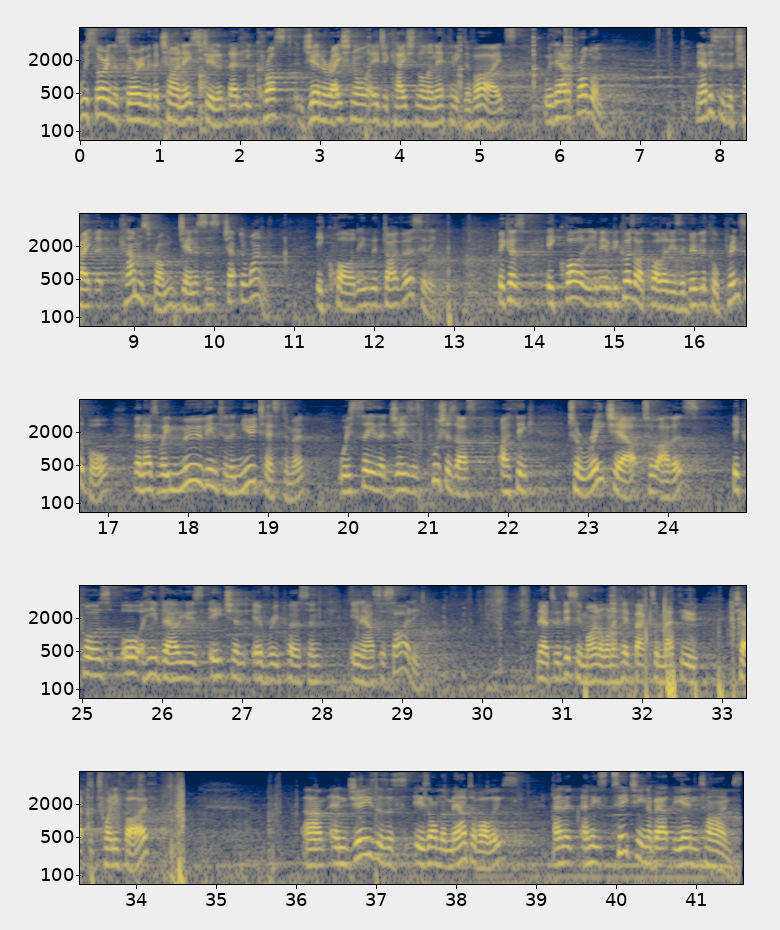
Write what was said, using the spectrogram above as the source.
we saw in the story with the Chinese student that he crossed generational, educational, and ethnic divides without a problem. Now, this is a trait that comes from Genesis chapter 1 equality with diversity. Because equality, and because equality is a biblical principle, then as we move into the New Testament, we see that Jesus pushes us, I think, to reach out to others because all, he values each and every person in our society. Now, with this in mind, I want to head back to Matthew chapter 25. Um, and Jesus is, on the Mount of Olives and, it, and he's teaching about the end times.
